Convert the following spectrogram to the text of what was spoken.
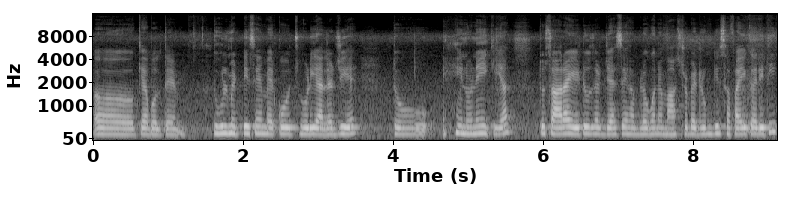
क्या बोलते हैं धूल मिट्टी से मेरे को थोड़ी एलर्जी है तो इन्होंने ही किया। तो सारा ए टू जेड जैसे हम लोगों ने मास्टर बेडरूम की सफ़ाई करी थी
